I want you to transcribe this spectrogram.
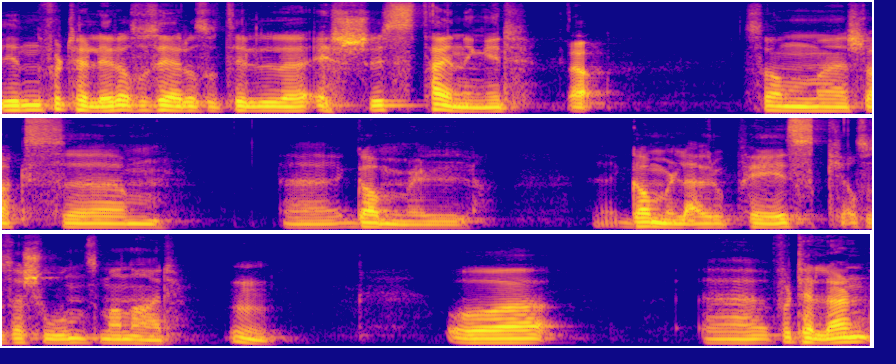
Din forteller assosierer også til Eschers tegninger. Ja. Som en slags uh, gammel gammeleuropeisk assosiasjon som han har. Mm. Og eh, Fortelleren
